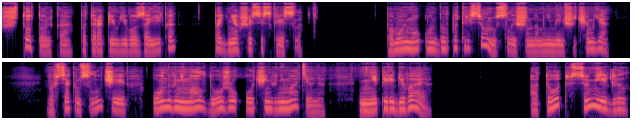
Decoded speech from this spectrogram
Что только, поторопил его Заика, поднявшись из кресла. По-моему, он был потрясен услышанным не меньше, чем я. Во всяком случае, он внимал Дожу очень внимательно, не перебивая. А тот все медлил,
